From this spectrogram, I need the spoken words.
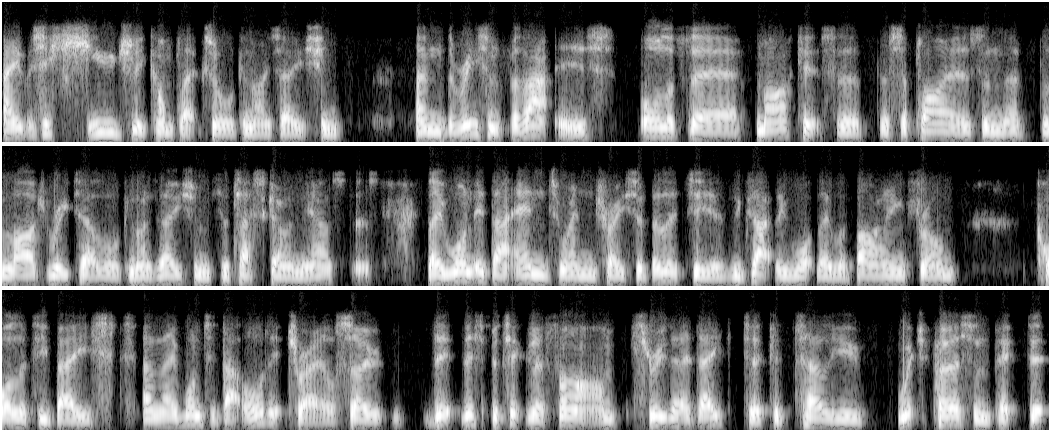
and it was a hugely complex organization. And the reason for that is all of their markets, the, the suppliers and the, the, large retail organizations, the Tesco and the Asda's, they wanted that end to end traceability of exactly what they were buying from, quality based, and they wanted that audit trail. So th- this particular farm, through their data, could tell you which person picked it,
